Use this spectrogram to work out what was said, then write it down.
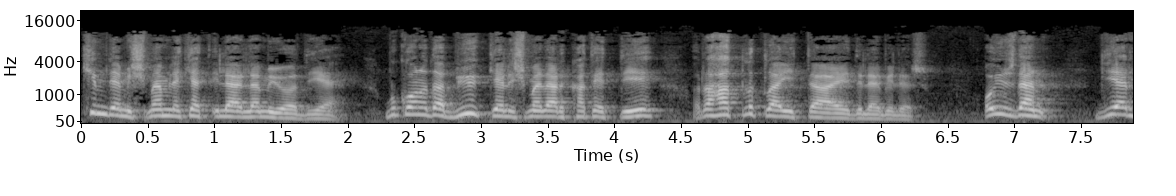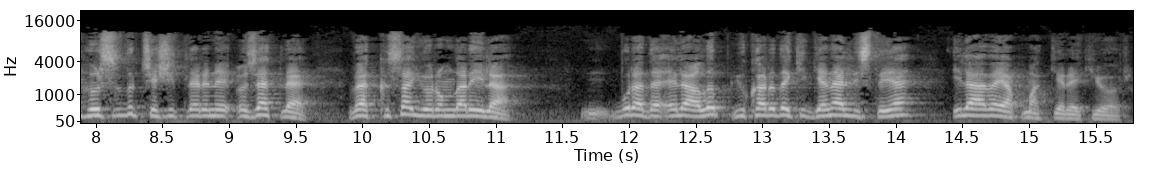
kim demiş memleket ilerlemiyor diye bu konuda büyük gelişmeler kat ettiği rahatlıkla iddia edilebilir. O yüzden diğer hırsızlık çeşitlerini özetle ve kısa yorumlarıyla burada ele alıp yukarıdaki genel listeye ilave yapmak gerekiyor.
